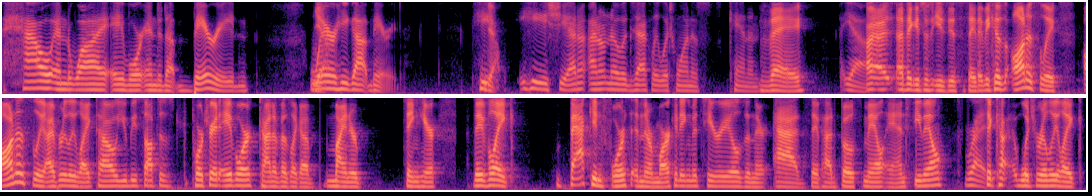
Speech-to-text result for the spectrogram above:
how and why Avor ended up buried where he got buried. He Yeah. he she I don't I don't know exactly which one is canon. They Yeah. I, I- I think it's just easiest to say that because honestly, honestly, I've really liked how Ubisoft has portrayed Eivor kind of as like a minor thing here. They've like back and forth in their marketing materials and their ads. They've had both male and female, right. to which really like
